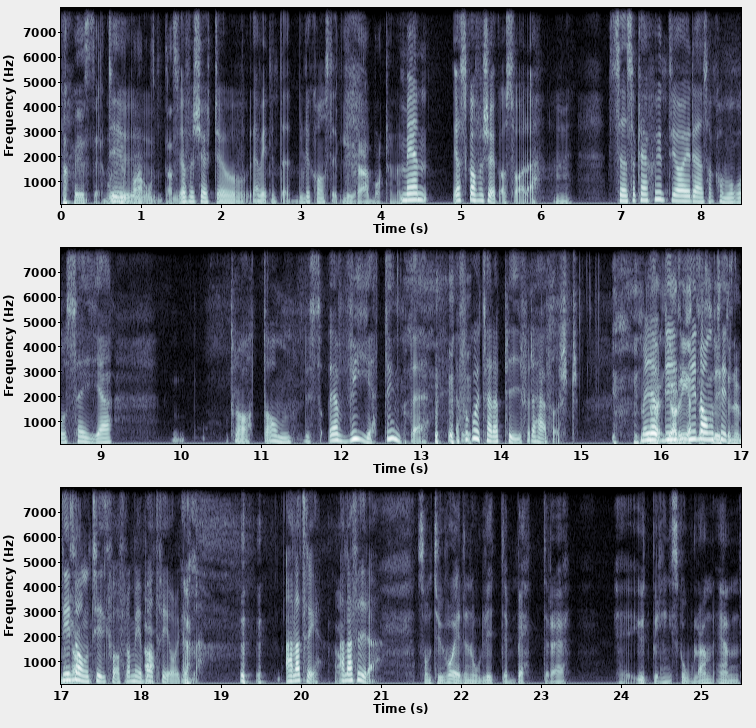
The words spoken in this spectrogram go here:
just det. Hon är ju Det, bara åtta så jag försökte och jag vet inte, det blir konstigt. lura bort henne. Men jag ska försöka att svara. Mm. Sen så kanske inte jag är den som kommer att gå och säga prata om det. Jag vet inte. Jag får gå i terapi för det här först. Men jag, Jag- det, jag det, är lång tid, nu, det är lång tid kvar för de är bara Ja. tre år gamla. Alla tre, alla fyra. Som tur var är det nog lite bättre eh, utbildning i skolan än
